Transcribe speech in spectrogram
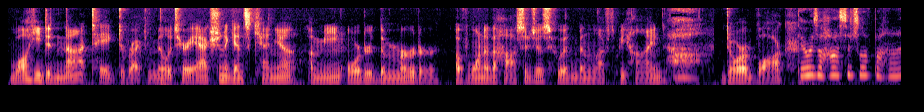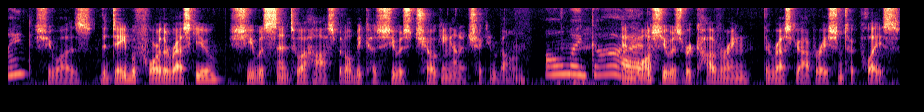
While he did not take direct military action against Kenya, Amin ordered the murder of one of the hostages who had been left behind, Dora Bloch. There was a hostage left behind? She was. The day before the rescue, she was sent to a hospital because she was choking on a chicken bone. Oh my god. And while she was recovering, the rescue operation took place.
